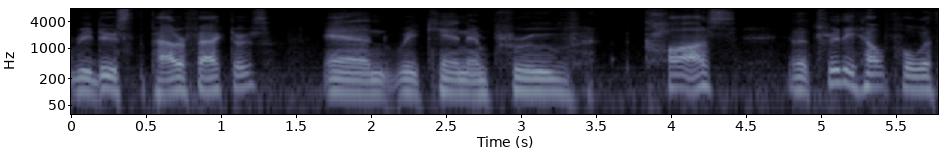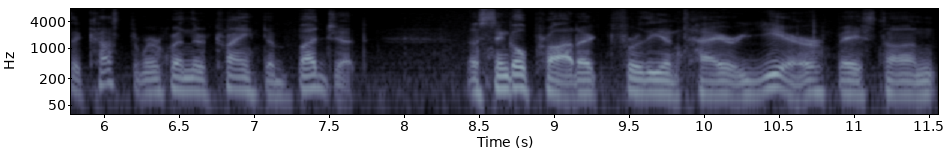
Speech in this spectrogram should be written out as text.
reduce the powder factors and we can improve costs and it's really helpful with a customer when they're trying to budget a single product for the entire year based on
